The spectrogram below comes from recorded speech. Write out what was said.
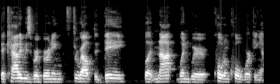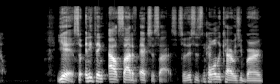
the calories we're burning throughout the day, but not when we're quote unquote working out. Yeah, so anything outside of exercise. So this is okay. all the calories you burn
